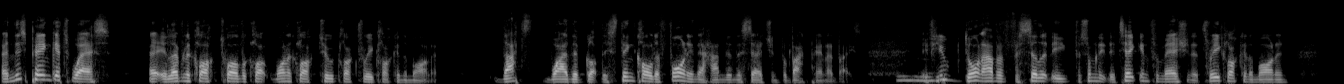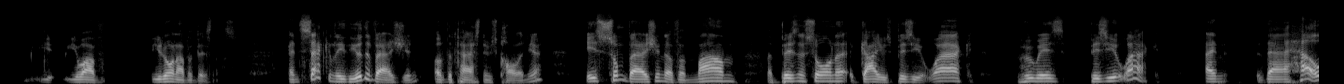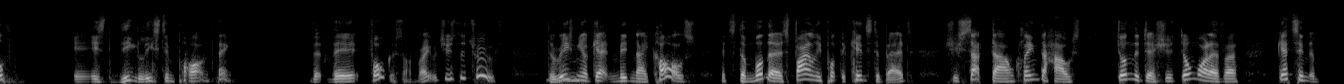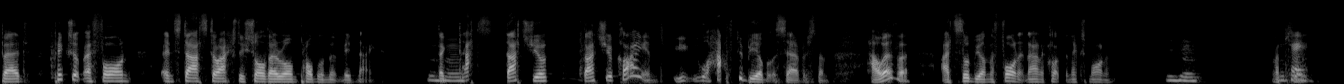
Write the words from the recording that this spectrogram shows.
And this pain gets worse at 11 o'clock, 12 o'clock, 1 o'clock, 2 o'clock, 3 o'clock in the morning. That's why they've got this thing called a phone in their hand and they're searching for back pain advice. If mm-hmm. you don't have a facility for somebody to take information at 3 o'clock in the morning, you, you have you don't have a business. And secondly, the other version of the person who's calling you is some version of a mom, a business owner, a guy who's busy at work, who is busy at work. And their health is the least important thing that they focus on, right? Which is the truth. The reason Mhm. you're getting midnight calls, it's the mother has finally put the kids to bed. She sat down, cleaned the house, done the dishes, done whatever, gets into bed, picks up her phone, and starts to actually solve her own problem at midnight. Like Mhm. that's that's your that's your client. You, you have to be able to service them. However, I'd still be on the phone at nine o'clock the next morning. Mhm. Okay. Absolutely.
